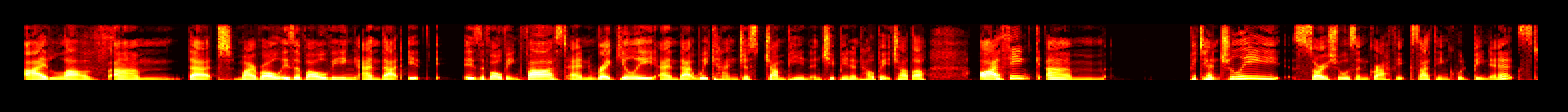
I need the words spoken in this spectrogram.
I love um, that my role is evolving and that it is evolving fast and regularly, and that we can just jump in and chip in and help each other. I think um, potentially socials and graphics. I think would be next.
